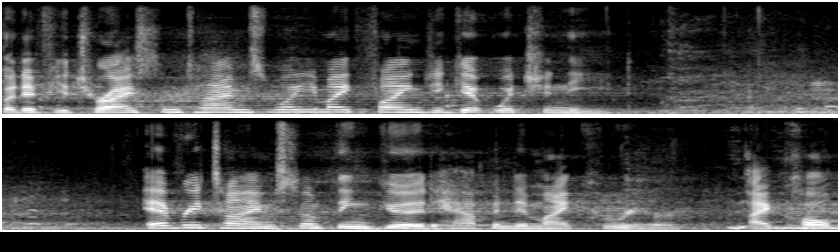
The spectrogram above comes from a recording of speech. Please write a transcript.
but if you try sometimes, well, you might find you get what you need. Every time something good happened in my career, I called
